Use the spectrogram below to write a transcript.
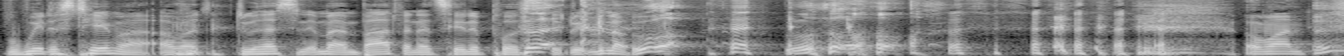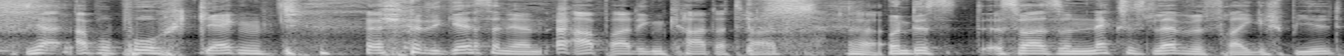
weirdes Thema, aber du hörst ihn immer im Bad, wenn er Zähne putzt. genau. Oh Mann. Ja, apropos Gaggen. Ich hatte gestern ja einen abartigen Katertag. Ja. Und es, es war so ein Nexus Level freigespielt,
